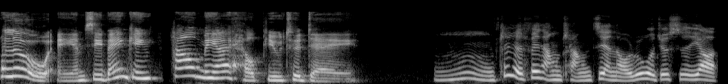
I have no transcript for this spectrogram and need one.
Hello, AMC Banking. How may I help you today? 嗯，这个非常常见哦。如果就是要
